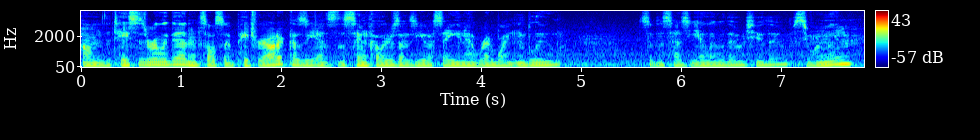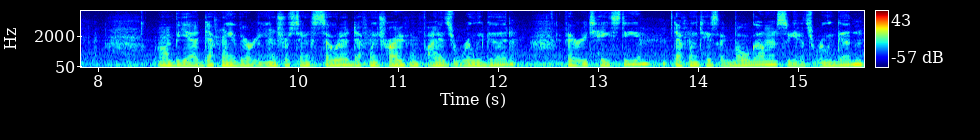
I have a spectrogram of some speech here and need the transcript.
Um, the taste is really good, and it's also patriotic, because yeah, it's the same colors as USA, you know, red, white, and blue. So this has yellow, though, too, though, see what I mean? Um, but yeah, definitely a very interesting soda. Definitely try it if you can find it. It's really good. Very tasty. Definitely tastes like bubblegum, so yeah, it's really good.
